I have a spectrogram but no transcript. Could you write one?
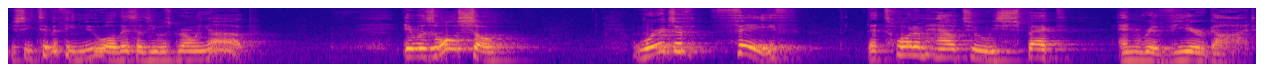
You see, Timothy knew all this as he was growing up. It was also words of faith that taught him how to respect and revere God.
